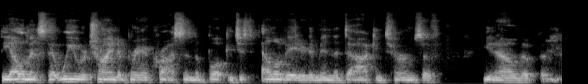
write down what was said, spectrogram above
the elements that we were trying to bring across in the book and just elevated them in the doc in terms of you know the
